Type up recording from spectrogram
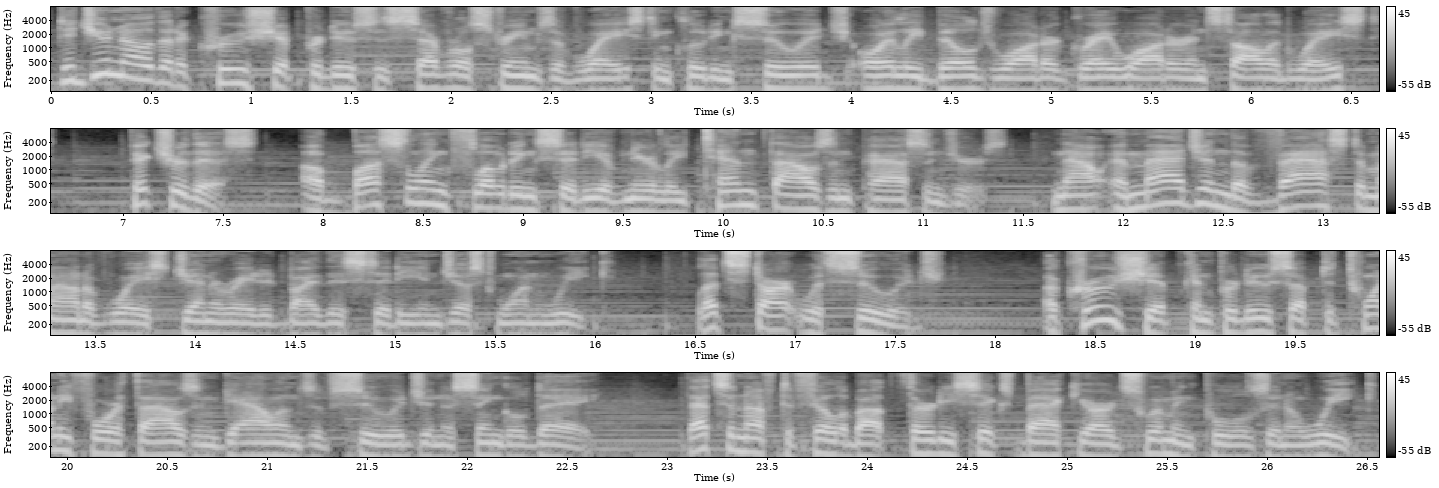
Did you know that a cruise ship produces several streams of waste, including sewage, oily bilge water, gray water, and solid waste? Picture this, a bustling floating city of nearly 10,000 passengers. Now imagine the vast amount of waste generated by this city in just one week. Let's start with sewage. A cruise ship can produce up to 24,000 gallons of sewage in a single day. That's enough to fill about 36 backyard swimming pools in a week.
